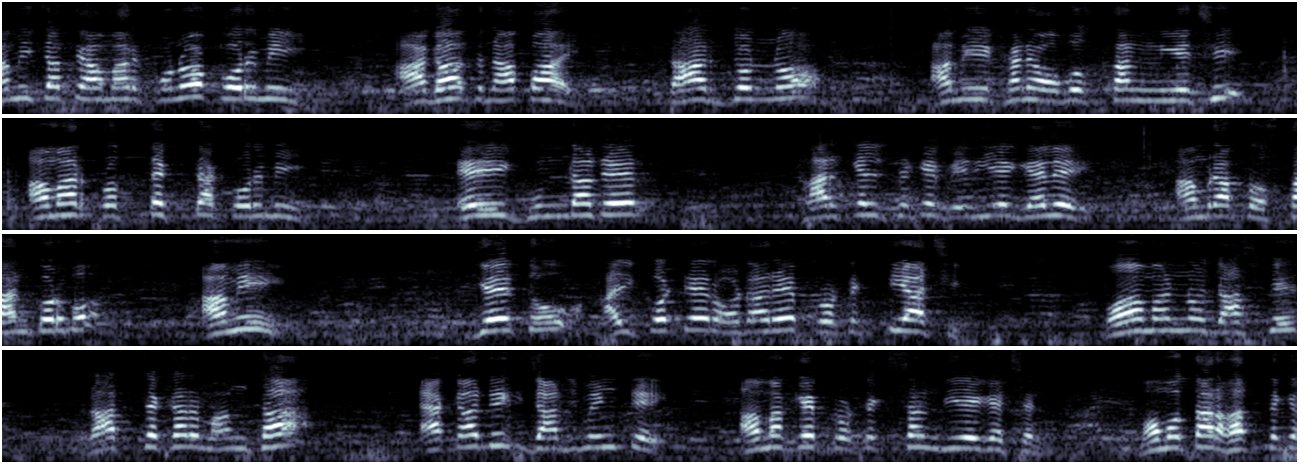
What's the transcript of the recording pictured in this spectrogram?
আমি যাতে আমার কোনো কর্মী আঘাত না পায়, তার জন্য আমি এখানে অবস্থান নিয়েছি। আমার প্রত্যেকটা কর্মী এই গুন্ডাদের সার্কেল থেকে বেরিয়ে গেলে আমরা প্রস্থান করব। আমি যেহেতু হাইকোর্টের অর্ডারে প্রোটেক্টি আছি, মহামান্য জাস্টিস রাজশেখর মান্থা একাধিক জাজমেন্টে আমাকে প্রোটেকশন দিয়ে গেছেন মমতার হাত থেকে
